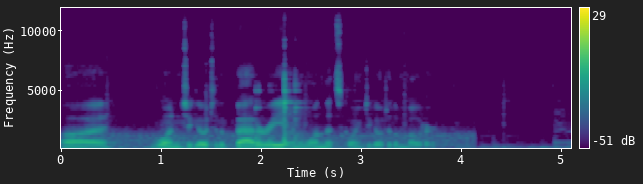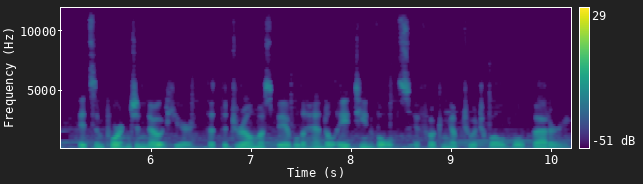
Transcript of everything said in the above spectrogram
uh, one to go to the battery and one that's going to go to the motor. It's important to note here that the drill must be able to handle 18 volts if hooking up to a 12 volt battery.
